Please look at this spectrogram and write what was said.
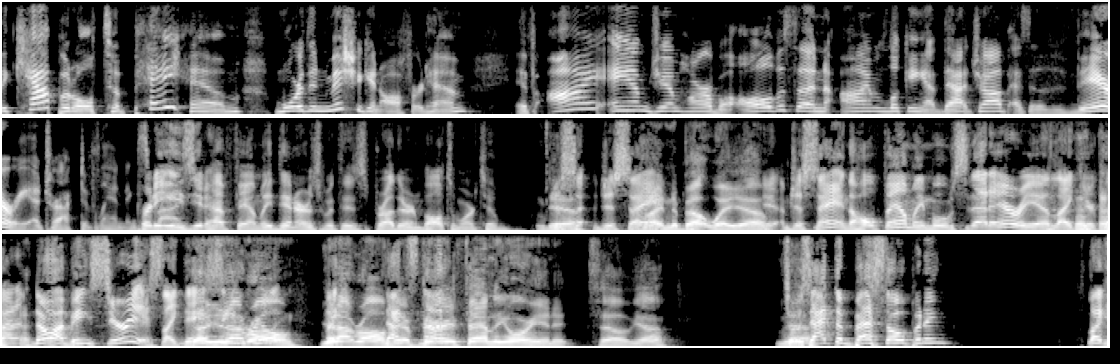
the capital to pay him more than Michigan offered him. If I am Jim Harbaugh, all of a sudden I'm looking at that job as a very attractive landing Pretty spot. easy to have family dinners with his brother in Baltimore too. Just, yeah, just saying. Right in the Beltway, yeah. yeah. I'm just saying the whole family moves to that area. Like you're kind of no, I'm being serious. Like they no, you're not really, wrong. You're like, not wrong. They're very family oriented. So yeah. So yeah. is that the best opening? Like,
